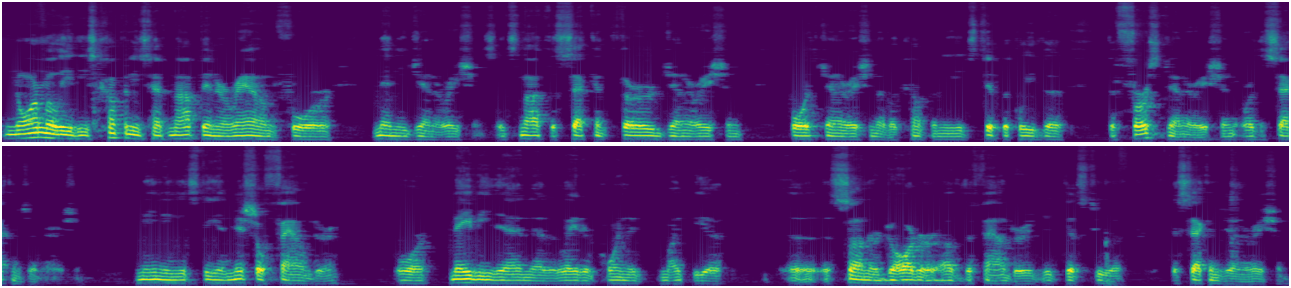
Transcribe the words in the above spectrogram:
normally these companies have not been around for many generations. It's not the second, third generation, fourth generation of a company. It's typically the, the first generation or the second generation, meaning it's the initial founder, or maybe then at a later point it might be a, a, a son or daughter of the founder. It gets to the, the second generation.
